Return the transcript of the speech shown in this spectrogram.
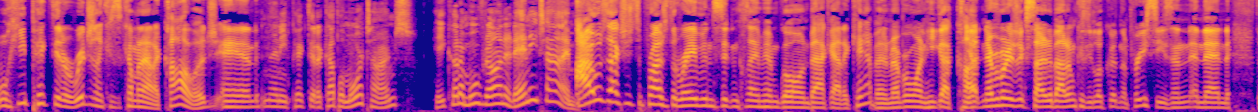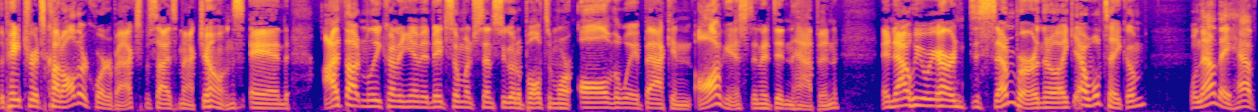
Well, he picked it originally because he's coming out of college, and and then he picked it a couple more times. He could have moved on at any time. I was actually surprised the Ravens didn't claim him going back out of camp. And remember when he got cut, Yep. and everybody was excited about him because he looked good in the preseason. And then the Patriots cut all their quarterbacks besides Mac Jones. And I thought Malik Cunningham it made so much sense to go to Baltimore all the way back in August, and it didn't happen. And now here we are in December, and they're like, "Yeah, we'll take him." well, now they have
